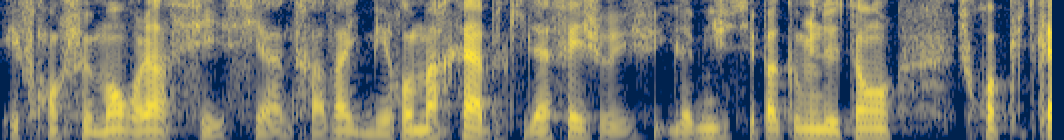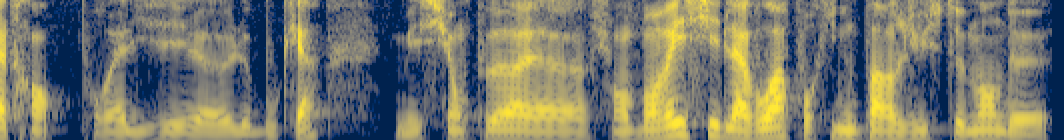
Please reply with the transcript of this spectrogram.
Et franchement, voilà, c'est un travail mais remarquable qu'il a fait. Il a mis, je sais pas combien de temps, je crois plus de 4 ans pour réaliser le, bouquin. Mais si on peut, euh, on va essayer de l'avoir pour qu'il nous parle justement de,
